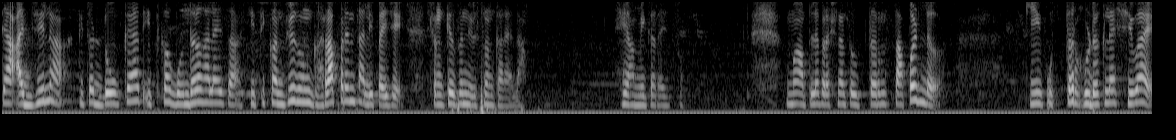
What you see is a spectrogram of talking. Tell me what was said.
त्या आजीला तिच्या डोक्यात इतका गोंधळ घालायचा की ती कन्फ्यूज होऊन घरापर्यंत आली पाहिजे शंकेचं निरसन करायला. हे आम्ही करायचो. मग आपल्या प्रश्नाचं उत्तर सापडलं की उत्तर हुडकल्याशिवाय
